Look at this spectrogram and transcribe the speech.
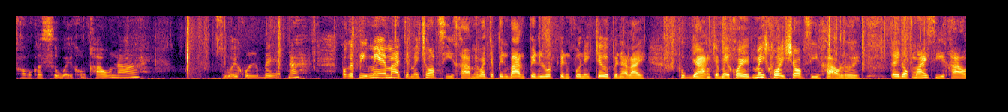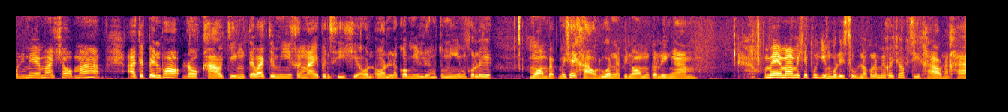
เขาก็สวยของเขานะ สวยคนละแบบนะ ปกติแม่มาจะไม่ชอบสีขาวไม่ว่าจะเป็นบ้านเป็นรถเป็นเฟอร์นิเจอร์เป็นอะไร ทุกอย่างจะไม่ค่อยไม่ค่อยชอบสีขาวเลย แต่ดอกไม้สีขาวนี่แม่มาชอบมาก อาจจะเป็นเพราะดอกขาวจริง แต่ว่าจะมีข้างในเป็นสีเขียวอ่อนๆแล้วก็มีเหลืองตรงนี้มันก็เลยมองแบบไม่ใช่ขาวล้วนนะพี่น้องมันก็เลยงาม แม่มาไม่ใช่ผู้หญิงบริสุทธิ์นะก็เลยไม่ค่อยชอบสีขาวนะคะ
